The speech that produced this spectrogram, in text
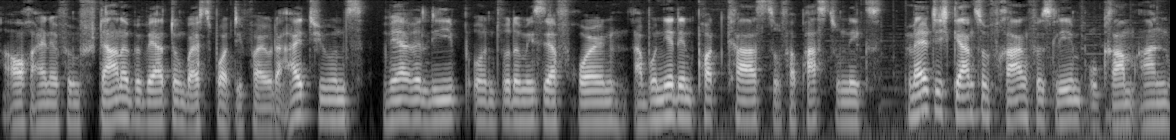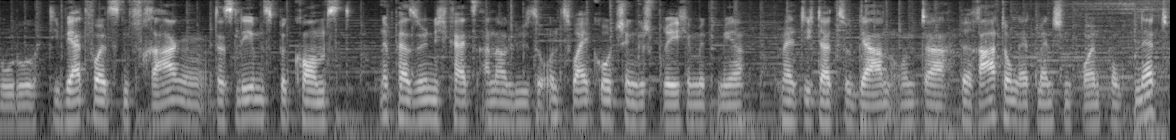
Auch eine 5-Sterne-Bewertung bei Spotify oder iTunes wäre lieb und würde mich sehr freuen. Abonnier den Podcast, so verpasst du nichts. Melde dich gern zum Fragen fürs Leben Programm an, wo du die wertvollsten Fragen des Lebens bekommst eine Persönlichkeitsanalyse und zwei Coaching-Gespräche mit mir. Melde dich dazu gern unter beratung.menschenfreund.net.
